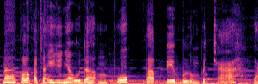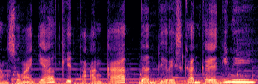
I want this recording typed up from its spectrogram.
Nah, kalau kacang hijaunya udah empuk tapi belum pecah, langsung aja kita angkat dan tiriskan kayak gini.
